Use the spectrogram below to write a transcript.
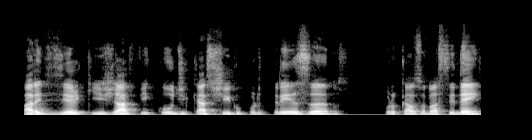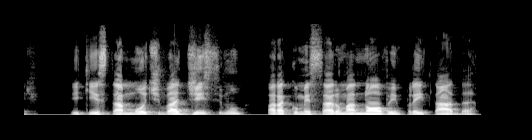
para dizer que já ficou de castigo por três anos por causa do acidente e que está motivadíssimo para começar uma nova empreitada.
